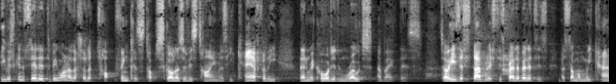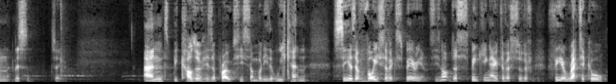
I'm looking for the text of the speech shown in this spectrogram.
He was considered to be one of the sort of top thinkers, top scholars of his time, as he carefully then recorded and wrote about this. So he's established his credibilities as someone we can listen to. And because of his approach, he's somebody that we can see as a voice of experience. He's not just speaking out of a sort of theoretical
